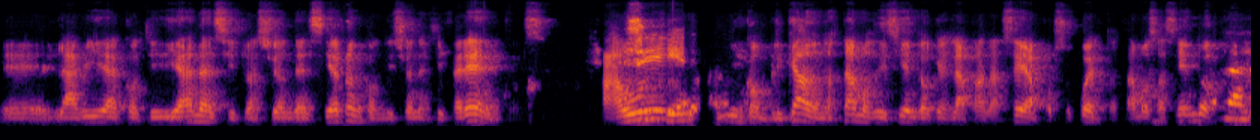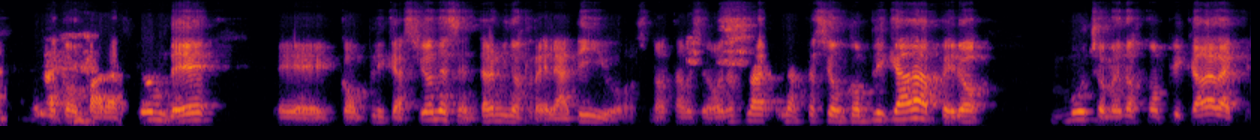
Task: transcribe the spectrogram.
eh, la vida cotidiana en situación de encierro en condiciones diferentes. Aún es también complicado, no estamos diciendo que es la panacea, por supuesto, estamos haciendo una comparación de eh, complicaciones en términos relativos. ¿no? Estamos diciendo, es una, situación complicada, pero mucho menos complicada la que,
